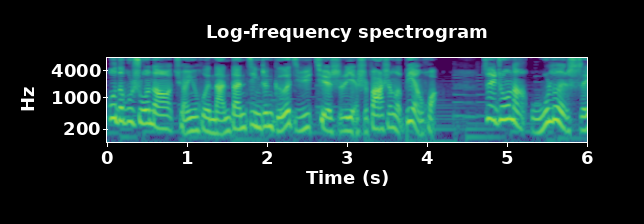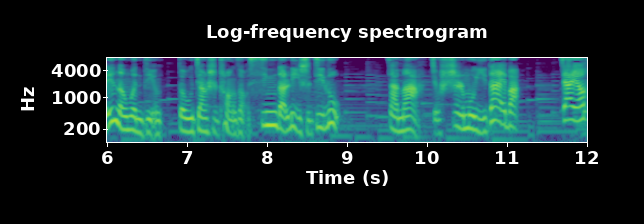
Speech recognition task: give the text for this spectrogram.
不得不说呢，全运会男单竞争格局确实也是发生了变化。最终呢，无论谁能问鼎，都将是创造新的历史记录。咱们啊，就拭目以待吧，加油！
